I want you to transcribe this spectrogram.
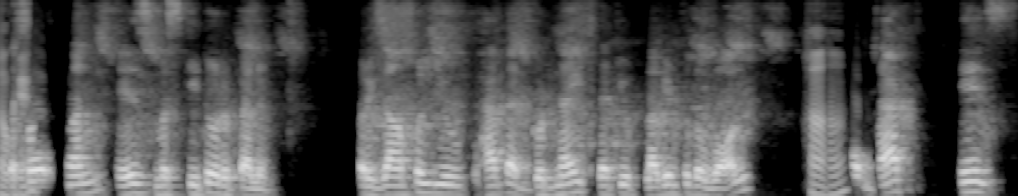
Okay. The first one is mosquito repellent. For example, you have that good night that you plug into the wall, uh-huh. and that is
